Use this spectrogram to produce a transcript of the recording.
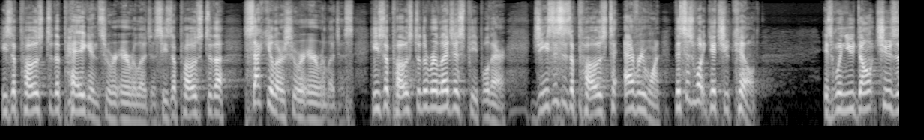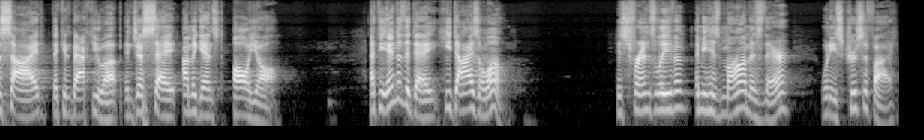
He's opposed to the pagans who are irreligious. He's opposed to the seculars who are irreligious. He's opposed to the religious people there. Jesus is opposed to everyone. This is what gets you killed. Is when you don't choose a side that can back you up and just say, I'm against all y'all. At the end of the day, he dies alone. His friends leave him. I mean, his mom is there when he's crucified.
